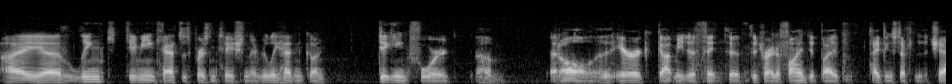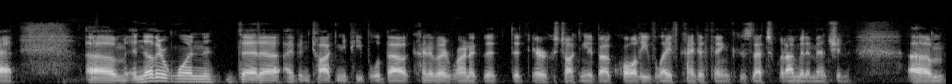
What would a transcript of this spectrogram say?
I uh, linked Damien Katz's presentation. I really hadn't gone digging for it. Um, at all. Uh, Eric got me to think to, to try to find it by typing stuff into the chat. Um, another one that uh, I've been talking to people about, kind of ironic that, that Eric was talking about quality of life kind of thing, because that's what I'm going to mention. Um,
